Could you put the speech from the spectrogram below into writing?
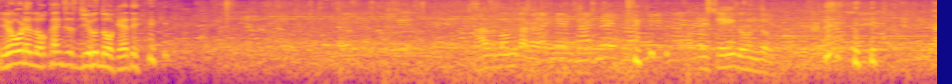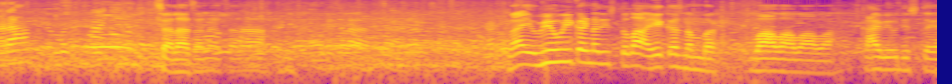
एवढे लोकांचे जीव धोक्यात आहे. आज बॉम्ब टाकायचा आपण शहीद होऊन जाऊ. चला चला चला. नाही व्ह्यू इकडनं दिसतो बा एकच नंबर वा वा वा वा. काय व्ह्यू दिसतोय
